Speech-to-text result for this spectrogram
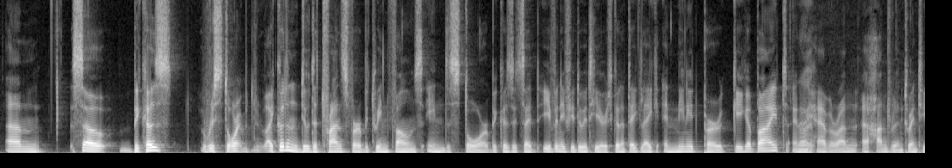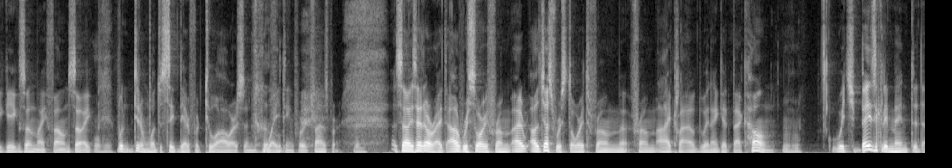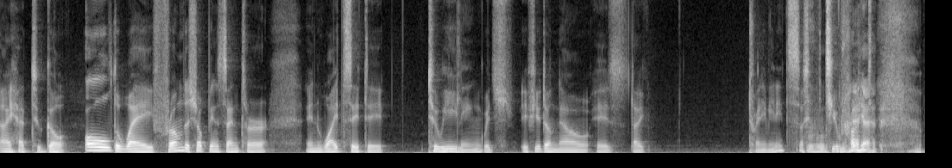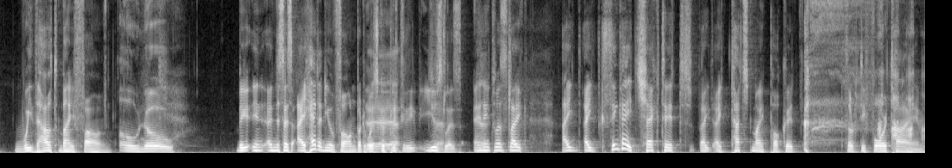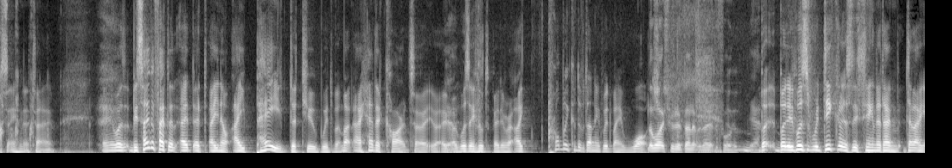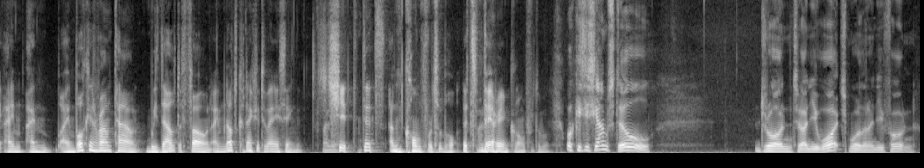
Right. Um, so because restore, I couldn't do the transfer between phones in the store because it said even if you do it here, it's gonna take like a minute per gigabyte, and I have around 120 gigs on my phone, so I Mhm. would, didn't want to sit there for two hours and waiting for a transfer. So I said, all right, I'll restore it from. I, I'll just restore it from from iCloud when I get back home, Mhm. which basically meant that I had to go all the way from the shopping center in White City to Ealing, which, if you don't know, is like twenty minutes Mhm. tube ride without my phone. Oh no! Be- in- and it says I had a new phone, but it Yeah, was yeah, completely useless. And it was like, I I think I checked it. I, I touched my pocket thirty four times in the time, and it was beside the fact that I that I you know I paid the tube with, but I had a card, so I, Yeah. I was able to pay the. I probably could have done it with my watch. The watch would have done it without the phone. Uh, yeah. But but it was ridiculous the thing that I'm that I, I'm I'm I'm walking around town without a phone. I'm not connected to anything. Know. Shit, that's uncomfortable. That's know. very uncomfortable. Well, because you see, I'm still drawn to a new watch more than a new phone.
